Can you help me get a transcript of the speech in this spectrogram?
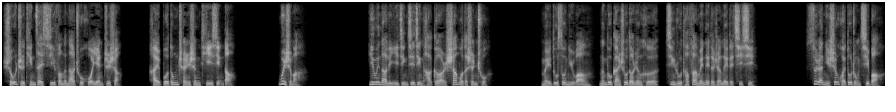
手指停在西方的那处火焰之上，海波东沉声提醒道：“为什么？因为那里已经接近塔戈尔沙漠的深处，美杜莎女王能够感受到任何进入她范围内的人类的气息。虽然你身怀多种奇宝，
